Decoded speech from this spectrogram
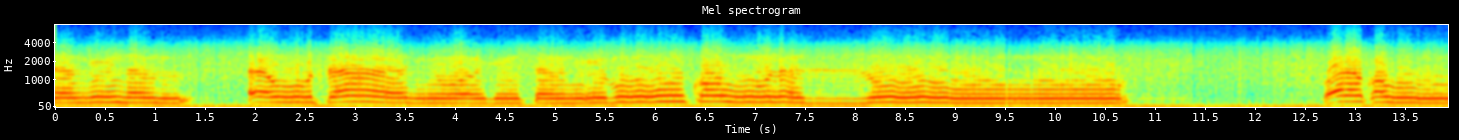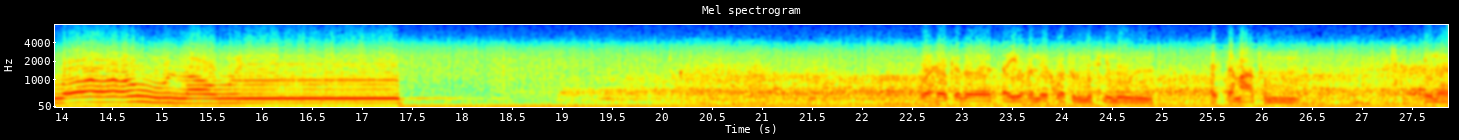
من الأوثان واجتنبوا قول الزور. صدق الله العظيم. وهكذا أيها الإخوة المسلمون استمعتم إلى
